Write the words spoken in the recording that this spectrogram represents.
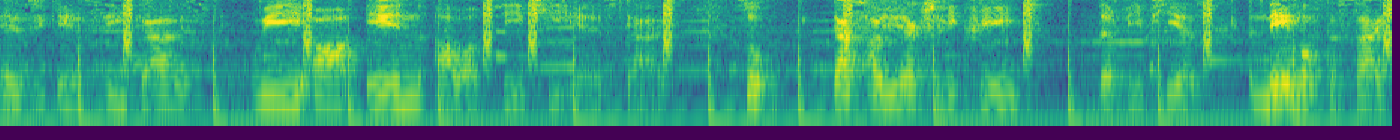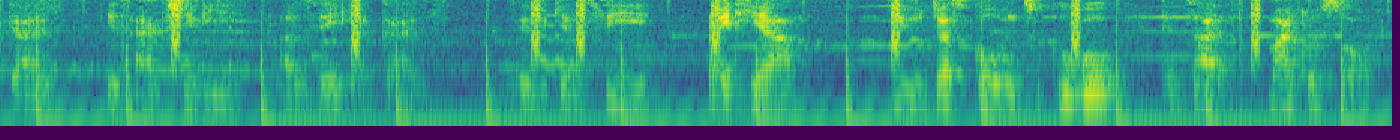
As you can see guys we are in our VPS guys. So that's how you actually create the VPS the name of the site guys is actually Azure guys. As you can see right here you just go into Google and type Microsoft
